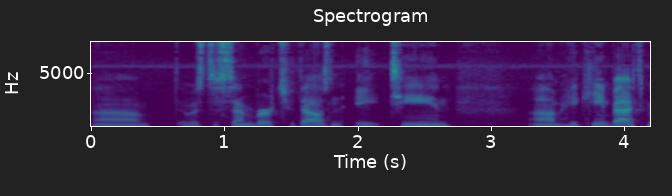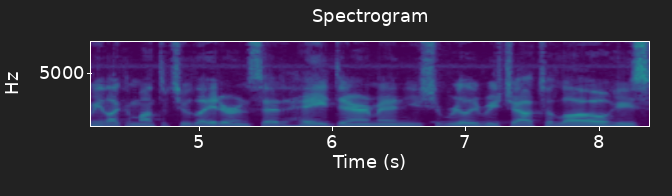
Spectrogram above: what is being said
uh, it was December 2018. Um, he came back to me like a month or two later and said, "Hey, Darin, man, you should really reach out to Loe. He's,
